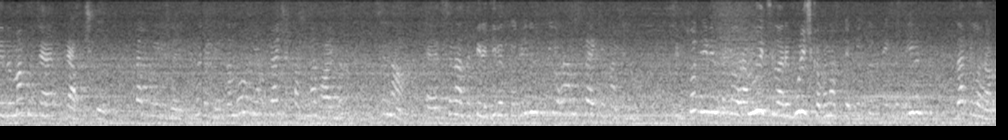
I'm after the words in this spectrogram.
не вимакуйте тряпочкою. Так ви знаєте. Замовлення, опять же, кажу, на вайбер. Ціна. Е, Ціна за філе 900 гривень за кілограм, стейки в 700 гривень за кілограм. Ну і ціла рибулечка, вона стоїть 530 гривень за кілограм.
